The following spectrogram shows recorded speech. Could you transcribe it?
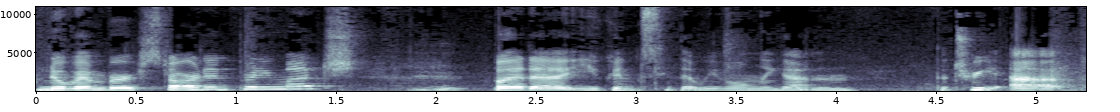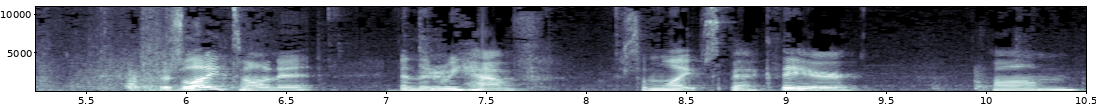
November started, pretty much. Yeah. But uh, you can see that we've only gotten the tree up. There's lights on it, and then we have some lights back there. Um,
